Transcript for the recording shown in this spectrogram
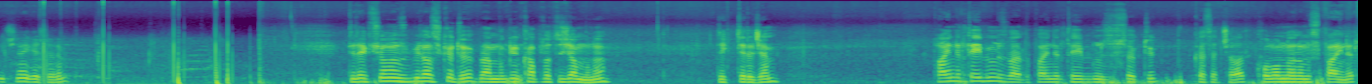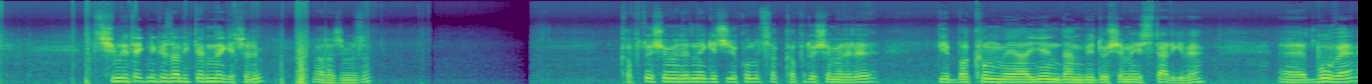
İçine geçelim. Direksiyonumuz biraz kötü. Ben bugün kaplatacağım bunu. Diktireceğim. Pioneer teybimiz vardı. Pioneer teybimizi söktük. Kaset çalar. Kolonlarımız Pioneer. Şimdi teknik özelliklerine geçelim aracımızın. Kapı döşemelerine geçecek olursak kapı döşemeleri bir bakım veya yeniden bir döşeme ister gibi. Ee, bu ve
